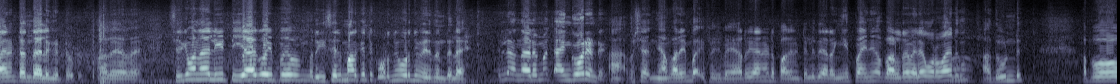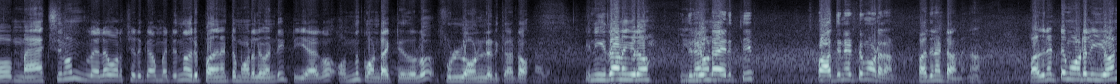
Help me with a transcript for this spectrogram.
പതിനെട്ട് എന്തായാലും കിട്ടും. അതെ അതെ. ശരിക്കും പറഞ്ഞാൽ ഈ ടിയാഗോ ഇപ്പം റീസെയിൽ മാർക്കറ്റ് കുറഞ്ഞു കുറഞ്ഞു വരുന്നുണ്ട് അല്ലേ? ഇല്ല എന്നാലും എൻക്വയറി ഉണ്ട്. ആ പക്ഷെ ഞാൻ പറയുമ്പോൾ ഇപ്പം വേറെ ഞാനായിട്ട് പതിനെട്ടിൽ ഇത് ഇറങ്ങിയപ്പോൾ അതിന് വളരെ വില കുറവായിരുന്നു. അതുകൊണ്ട്. അപ്പോൾ മാക്സിമം വില കുറച്ചെടുക്കാൻ പറ്റുന്ന ഒരു പതിനെട്ട് മോഡൽ വണ്ടി ടിയാഗോ ഒന്ന് കോൺടാക്ട് ചെയ്തോളൂ. ഫുൾ ലോണിൽ എടുക്കാം കേട്ടോ. ഇനി ഇതാണെങ്കിലോ? ഇത് രണ്ടായിരത്തി പതിനെട്ട് മോഡലാണ് പതിനെട്ടാണ്. പതിനെട്ട് മോഡൽ ഇയോൺ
